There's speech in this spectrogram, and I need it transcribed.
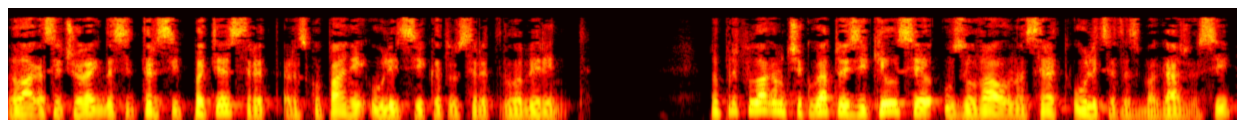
Налага се човек да си търси пътя сред разкопани улици, като сред лабиринт. Но предполагам, че когато Езикил се е озовал насред улицата с багажа си,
